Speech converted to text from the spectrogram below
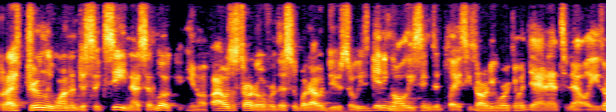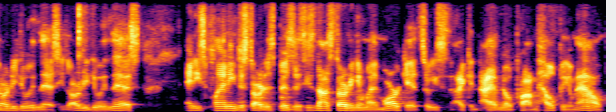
but I truly want him to succeed. And I said, look, you know, if I was to start over, this is what I would do. So he's getting all these things in place. He's already working with Dan Antonelli. He's already doing this. He's already doing this. And he's planning to start his business. He's not starting in my market. So he's, I can, I have no problem helping him out.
